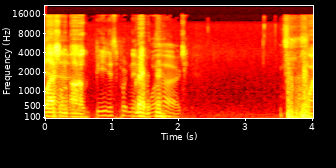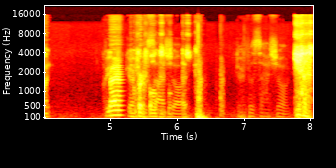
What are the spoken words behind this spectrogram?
last one. Uh, Beat is putting in work. One. Quick, go for for the side shot. Go for the side shot. Yes.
